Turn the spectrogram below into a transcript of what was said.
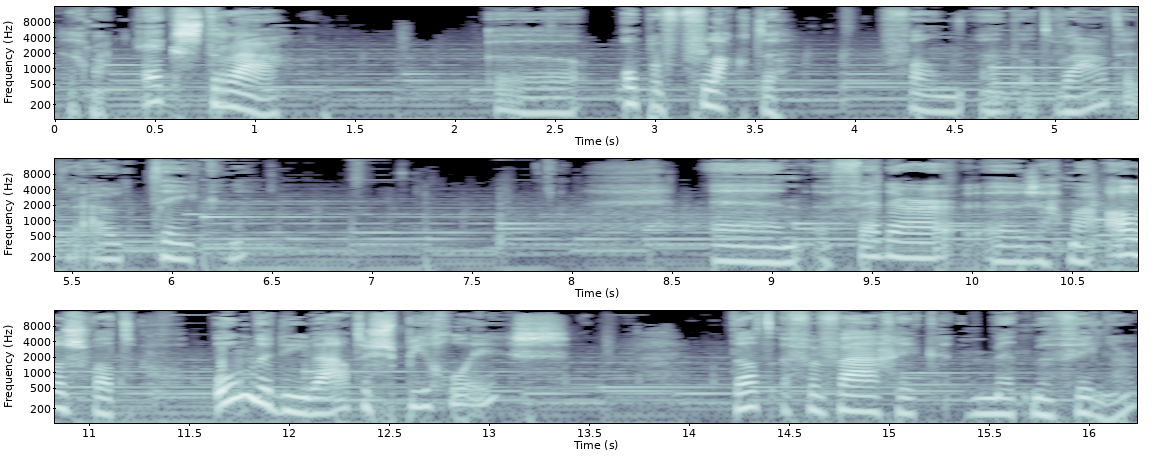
zeg maar extra uh, oppervlakte van dat water eruit tekenen. En verder, zeg maar, alles wat onder die waterspiegel is, dat vervaag ik met mijn vinger.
